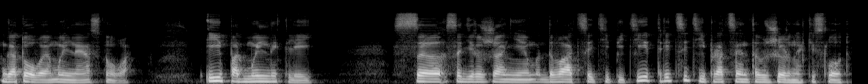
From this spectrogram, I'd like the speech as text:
готовая мыльная основа, и подмыльный клей с содержанием 25-30% жирных кислот,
